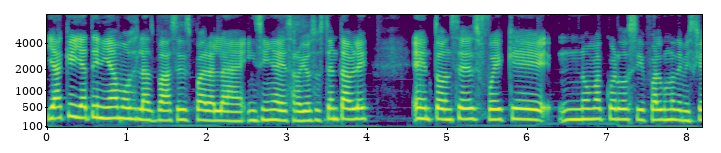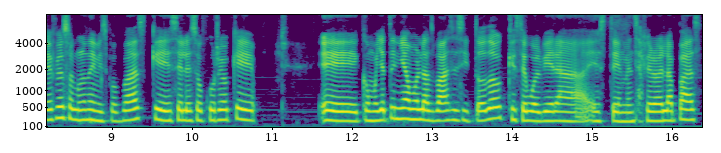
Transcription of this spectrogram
ya que ya teníamos las bases para la insignia de desarrollo sustentable. Entonces fue que no me acuerdo si fue alguno de mis jefes o alguno de mis papás que se les ocurrió que eh, como ya teníamos las bases y todo, que se volviera este el mensajero de la paz.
